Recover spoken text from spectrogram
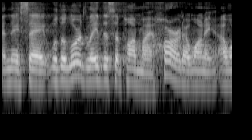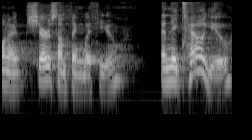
and they say, Well, the Lord laid this upon my heart, I want to I want to share something with you, and they tell you,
